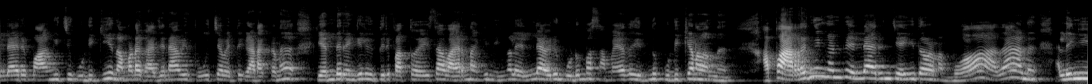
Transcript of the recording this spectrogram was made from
എല്ലാവരും വാങ്ങിച്ച് കുടുക്കി നമ്മുടെ ഖജനാവി പൂച്ച വെറ്റ് കിടക്കണ്. എന്തിനെങ്കിലും ഇത്തിരി പത്ത് പൈസ വരണമെങ്കിൽ നിങ്ങൾ എല്ലാവരും കുടുംബസമേതം ഇരുന്ന് കുടിക്കണമെന്ന്. അപ്പോൾ അറിഞ്ഞും കണ്ടും എല്ലാവരും ചെയ്തോണം. ബോ അതാണ്. അല്ലെങ്കിൽ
